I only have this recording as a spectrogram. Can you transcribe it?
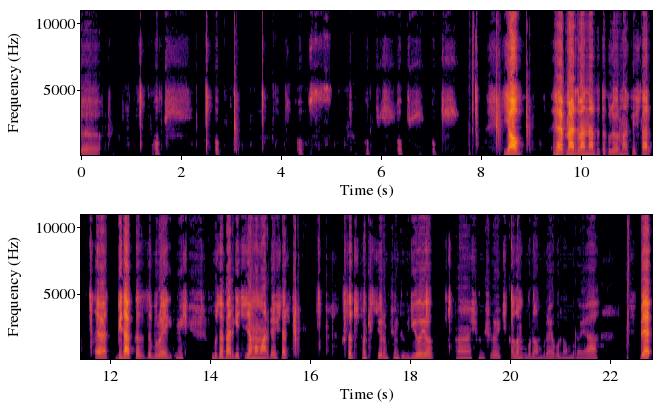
Ee, ops. Hop. Ops. Ops. Ops. Ops. Ya hep merdivenlerde takılıyorum arkadaşlar. Evet bir dakikası buraya gitmiş. Bu sefer geçeceğim ama arkadaşlar kısa tutmak istiyorum çünkü videoyu. Ee, şimdi şuraya çıkalım. Buradan buraya buradan buraya. Ve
